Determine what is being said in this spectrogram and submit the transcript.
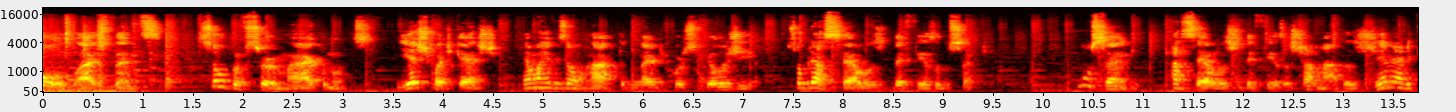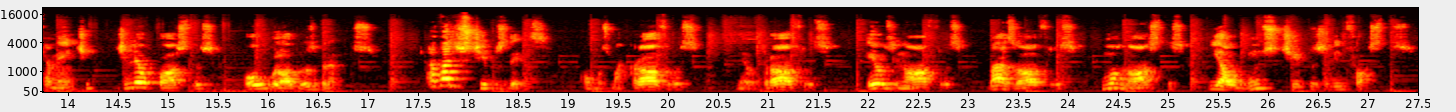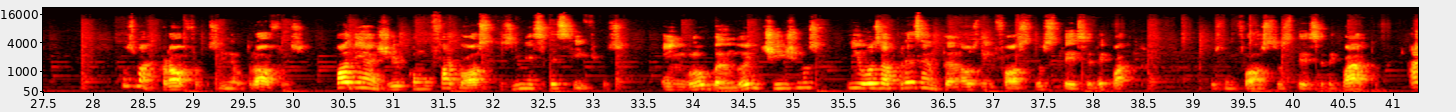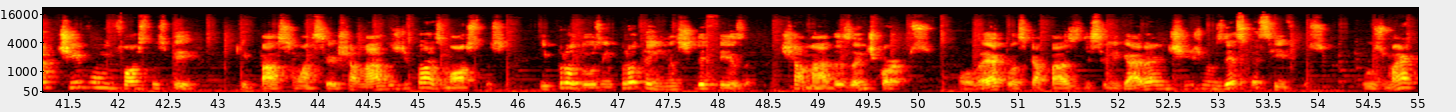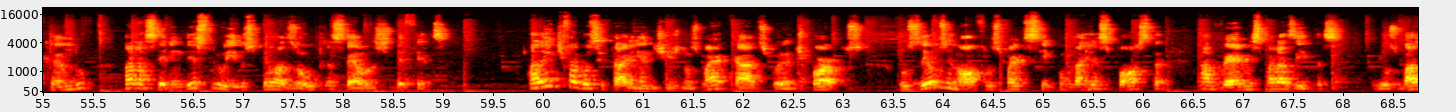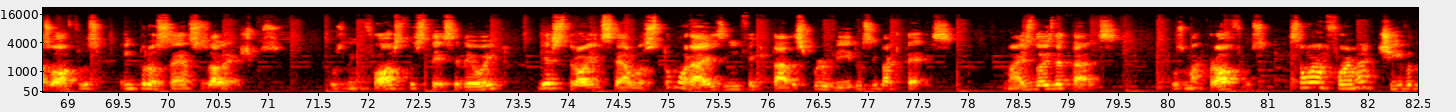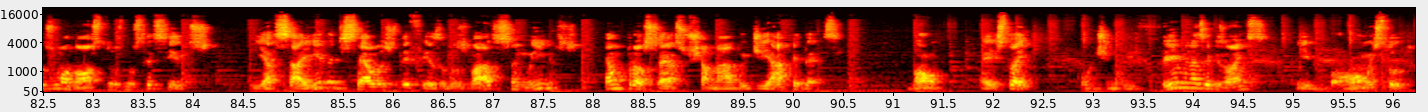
Olá, estudantes! Sou o professor Marco Nunes e este podcast é uma revisão rápida do Nerd Curso Biologia sobre as células de defesa do sangue. No sangue, há células de defesa chamadas genericamente de leucócitos ou glóbulos brancos. Há vários tipos deles, como os macrófagos, neutrófilos, eosinófilos, basófilos, monócitos e alguns tipos de linfócitos. Os macrófagos e neutrófilos podem agir como fagócitos inespecíficos, englobando antígenos e os apresentando aos linfócitos TCD4. Os linfócitos TCD4 ativam linfócitos B, que passam a ser chamados de plasmócitos e produzem proteínas de defesa, chamadas anticorpos, moléculas capazes de se ligar a antígenos específicos, os marcando para serem destruídos pelas outras células de defesa. Além de fagocitarem antígenos marcados por anticorpos, os eosinófilos participam da resposta a vermes parasitas e os basófilos em processos alérgicos. Os linfócitos TCD8 destroem células tumorais e infectadas por vírus e bactérias. Mais dois detalhes. Os macrófagos são a forma ativa dos monócitos nos tecidos, e a saída de células de defesa dos vasos sanguíneos é um processo chamado de apedese. Bom, é isso aí. Continue firme nas revisões e bom estudo!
